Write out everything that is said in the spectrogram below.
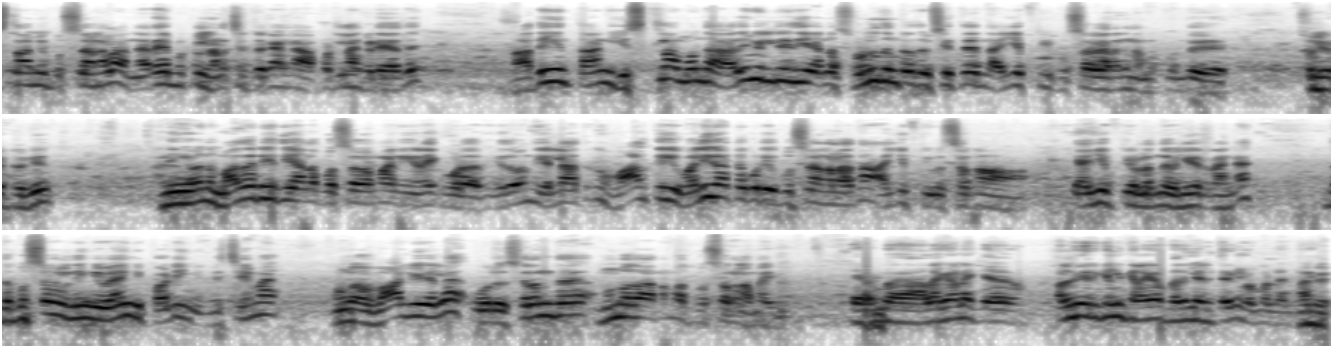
இஸ்லாமிய புஸ்தகங்களா நிறைய மக்கள் நினைச்சிட்டு இருக்காங்க. அப்படிலாம் கிடையாது. அதையும் தாண்டி இஸ்லாம் வந்து அறிவியல் ரீதியாக என்ன சொல்லுதுன்ற விஷயத்த இந்த ஐஎஃப்டி புஸ்தக அரங்கு நமக்கு வந்து சொல்லிட்டு இருக்கு. நீங்க வந்து மத ரீதியான புஸ்தகமா நீங்க நினைக்கக்கூடாது. இது வந்து எல்லாத்துக்கும் வாழ்க்கையை வழிகாட்டக்கூடிய புஸ்தகங்களா தான் ஐஎஃப்டி புஸ்தகம் ஐஎஃப்டில இருந்து வெளியிடுறாங்க. இந்த புஸ்தகங்கள் நீங்க வாங்கி படிங்க. நிச்சயமா உங்க வாழ்வியல ஒரு சிறந்த முன்னுதாரணமா புஸ்தகங்கள் அமையும். ரொம்ப அழகான கே- பல்வேறு கேள்விக்கு அழகாக பதில் அளித்தீர்கள் ரொம்ப நன்றி.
